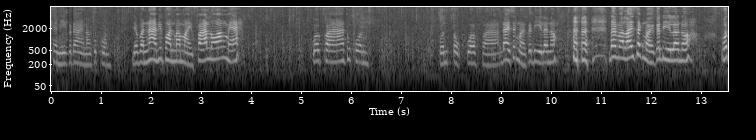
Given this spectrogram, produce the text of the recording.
แค่นี้ก็ได้นะทุกคน เดี๋ยววันหน้าพี่พรมาใหม่ฟ้าร้องแหมกลัวฟ้าทุกคนฝนตกกลัวฟ้าได้สักหน่อยก็ดีแล้วเนาะได้มาไลฟ์สักหน่อยก็ดีแล้วเนาะฝน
